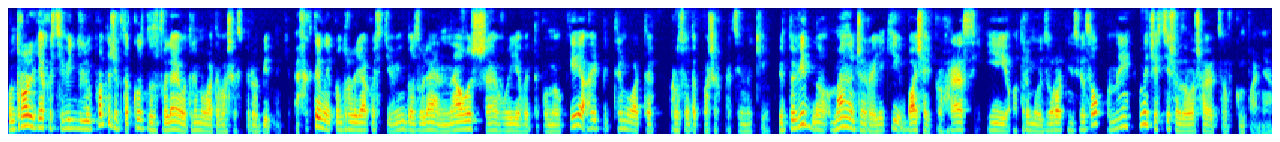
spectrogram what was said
Контроль якості відділів продажів також дозволяє отримувати ваших співробітників. Ефективний контроль якості він дозволяє не лише виявити помилки, а й підтримувати розвиток ваших працівників. Відповідно, менеджери, які бачать прогрес і отримують зворотній зв'язок, вони, вони частіше залишаються в компаніях.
